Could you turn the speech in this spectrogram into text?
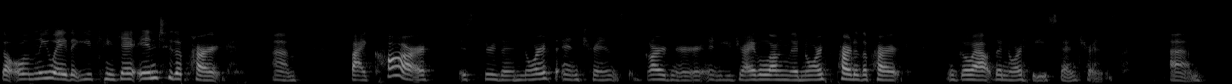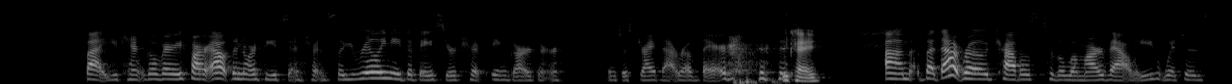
the only way that you can get into the park um, by car is through the north entrance of Gardiner, and you drive along the north part of the park and go out the northeast entrance. Um, but you can't go very far out the northeast entrance. So you really need to base your trip in Gardiner and just drive that road there. okay. Um, but that road travels to the Lamar Valley, which is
